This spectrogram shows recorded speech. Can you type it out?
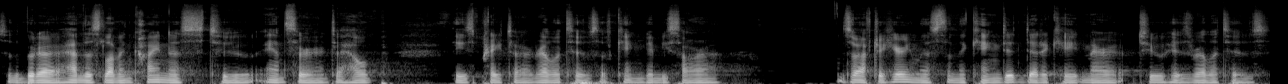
So the Buddha had this loving kindness to answer and to help these Preta relatives of King Bimbisara. And so after hearing this, then the king did dedicate merit to his relatives,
